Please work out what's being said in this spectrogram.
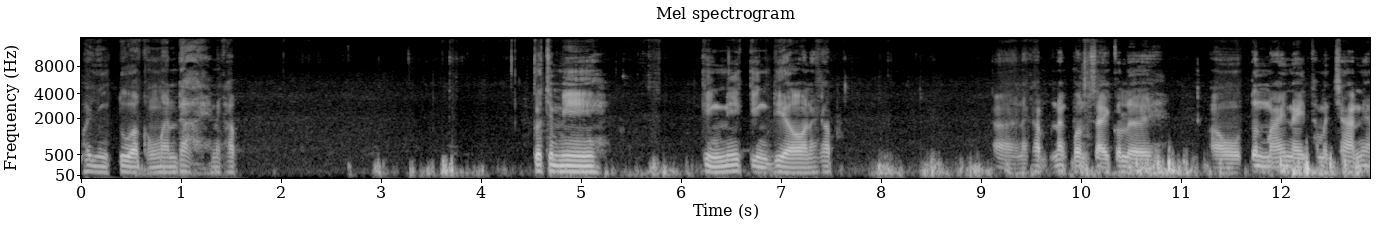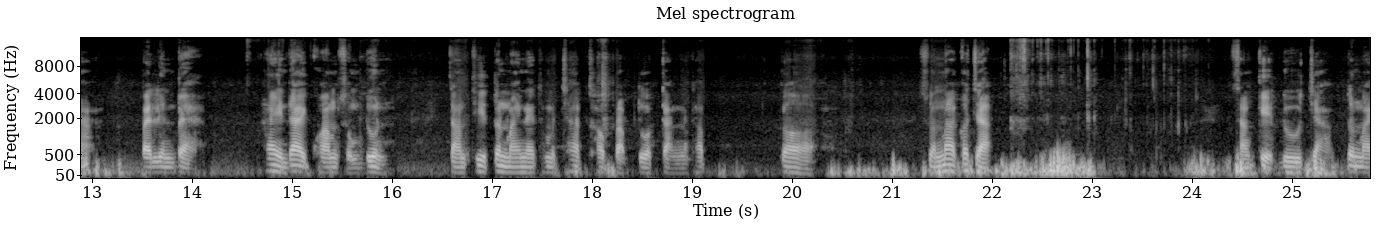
พยุงตัวของมันได้นะครับ ก็จะมีกิ่งนี้กิ่งเดียวนะครับ นะครับ นักบอนไซก็เลยเอาต้นไม้ในธรรมชาติเนี่ยไปเลียนแบบให้ได้ความสมดุล ตามที่ต้นไม้ในธรรมชาติเขาปรับตัวกันนะครับ ก็ส่วนมากก็จะ สังเกตดูจากต้นไม้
